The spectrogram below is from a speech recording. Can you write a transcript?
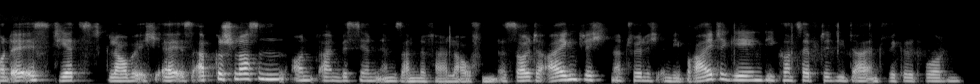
Und er ist jetzt, glaube ich, er ist abgeschlossen und ein bisschen im Sande verlaufen. Es sollte eigentlich natürlich in die Breite gehen, die Konzepte, die da entwickelt wurden.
